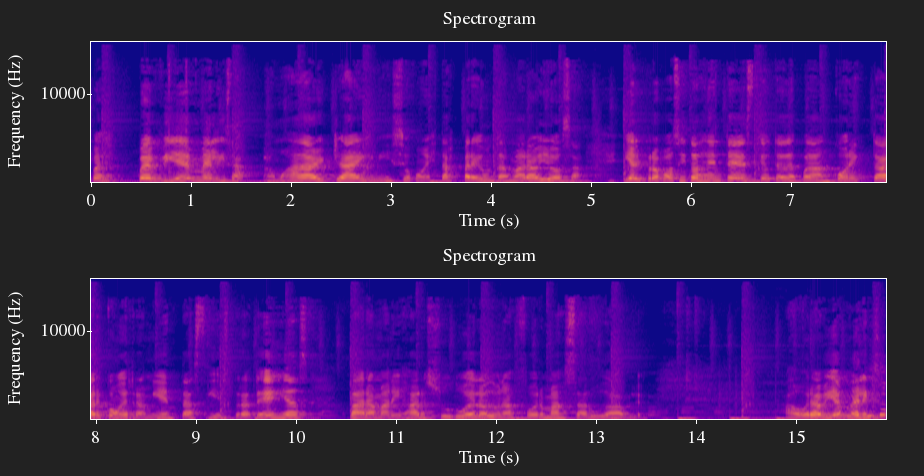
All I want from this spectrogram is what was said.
Pues, pues bien, Melissa, vamos a dar ya inicio con estas preguntas maravillosas. Y el propósito, gente, es que ustedes puedan conectar con herramientas y estrategias para manejar su duelo de una forma saludable. Ahora bien, Melissa,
